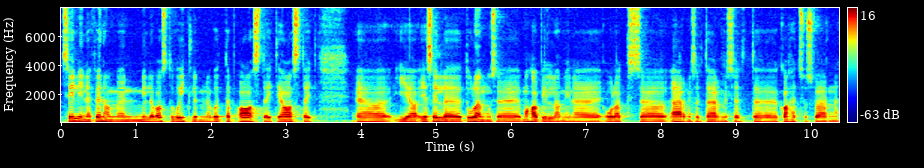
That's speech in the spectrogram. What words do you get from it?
selline fenomen, mille vastu võitlemine võtab aastaid ja aastaid. Ja, ja selle tulemuse mahapillamine oleks äärmiselt, äärmiselt kahetsusväärne.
